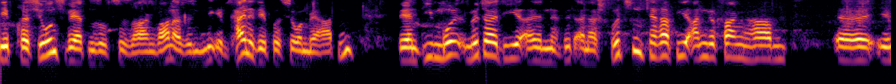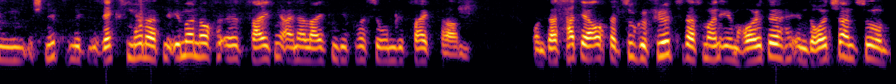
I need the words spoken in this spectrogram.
Depressionswerten sozusagen waren, also eben keine Depression mehr hatten, während die Mütter, die ein, mit einer Spritzentherapie angefangen haben, äh, im Schnitt mit sechs Monaten immer noch äh, Zeichen einer leichten Depression gezeigt haben. Und das hat ja auch dazu geführt, dass man eben heute in Deutschland zu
